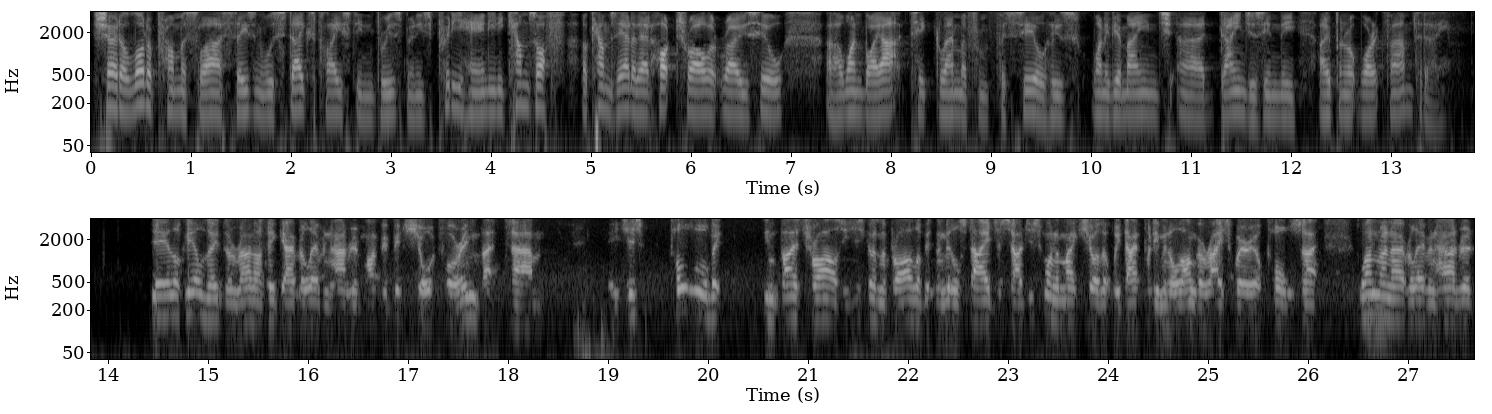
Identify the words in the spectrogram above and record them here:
showed a lot of promise last season. Was stakes placed in Brisbane. He's pretty handy, and he comes off or comes out of that hot trial at Rose Hill, uh, won by Arctic Glamour from Facile, who's one of your main uh, dangers in the opener at Warwick Farm today. Yeah, look, he'll need to run. I think over 1100 might be a bit short for him, but um, he just pulled a little bit in both trials. He's just got in the bridle a bit in the middle stages, so I just want to make sure that we don't put him in a longer race where he'll pull. So one run over 1100,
